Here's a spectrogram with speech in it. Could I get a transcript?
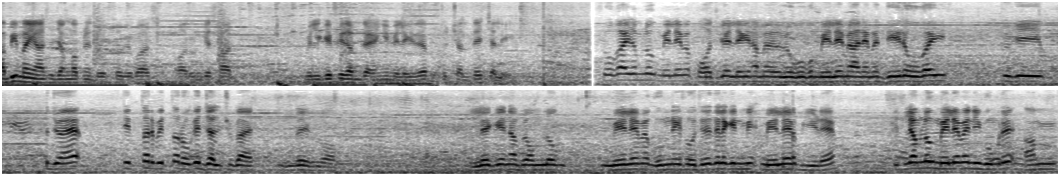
अभी मैं यहाँ से जाऊँगा अपने दोस्तों के पास और उनके साथ मिल के फिर हम जाएँगे मेले की तरफ़। तो चलते चले। तो गाइस हम लोग मेले में पहुँच गए, लेकिन हमें लोगों को मेले में आने में देर हो गई, क्योंकि जो है तितर बितर होके जल चुका है। देख लो आप। लेकिन अब हम लोग मेले में घूमने की सोच रहे थे, लेकिन मेले में भीड़ है, इसलिए हम लोग मेले में नहीं घूम रहे। हम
